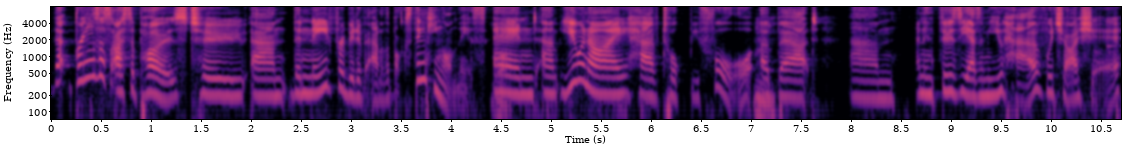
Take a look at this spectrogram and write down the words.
that brings us, I suppose, to um, the need for a bit of out of the box thinking on this. And um, you and I have talked before Mm. about um, and enthusiasm you have, which I share,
